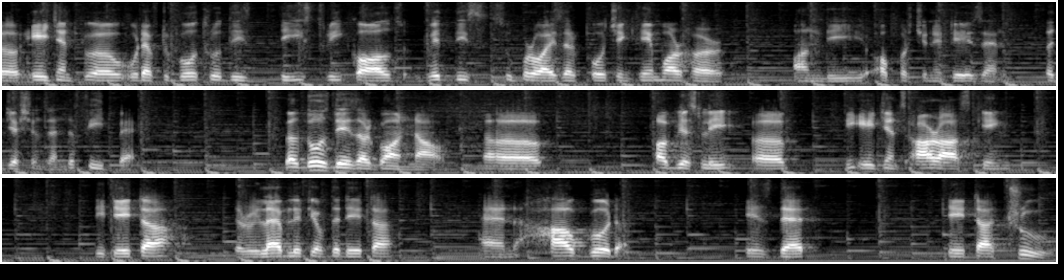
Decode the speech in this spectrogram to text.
uh, agent uh, would have to go through these these three calls with this supervisor coaching him or her on the opportunities and suggestions and the feedback. Well, those days are gone now. Uh, obviously, uh, the agents are asking the data, the reliability of the data, and how good is that data true.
